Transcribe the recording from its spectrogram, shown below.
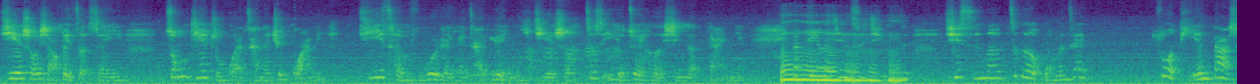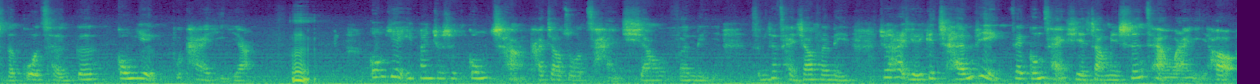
接收消费者声音，中阶主管才能去管理，基层服务人员才愿意接收，这是一个最核心的概念。那第二件事情是，其实呢，这个我们在做体验大使的过程跟工业不太一样。嗯，工业一般就是工厂，它叫做产销分离。什么叫产销分离？就是它有一个产品在工产线上面生产完以后，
